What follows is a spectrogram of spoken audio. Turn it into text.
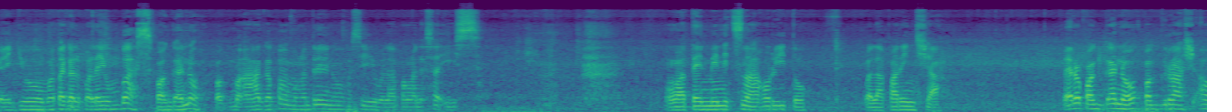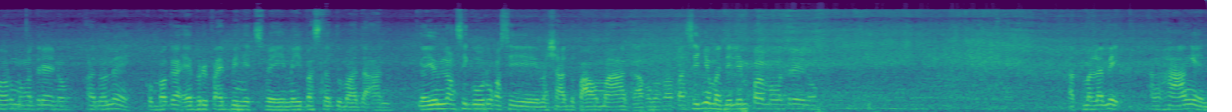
Medyo matagal pala yung bus pag ano, pag maaga pa mga dreno kasi wala pang alas 6. Mga 10 minutes na ako rito. Wala pa rin siya. Pero pag ano, pag rush hour mga dreno, ano na eh, kumbaga every 5 minutes may may bus na dumadaan. Ngayon lang siguro kasi masyado pa ako maaga. Kung mapapansin nyo, madilim pa mga dreno. At malamig ang hangin.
